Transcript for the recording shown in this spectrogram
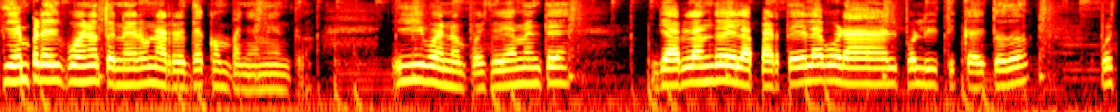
Siempre es bueno tener una red de acompañamiento. Y bueno, pues obviamente ya hablando de la parte laboral, política y todo, pues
